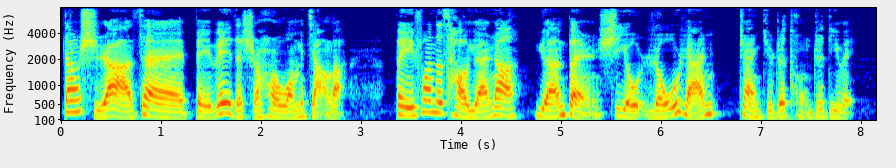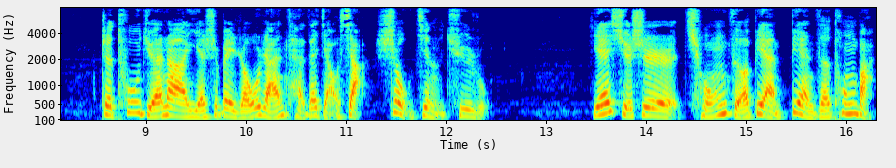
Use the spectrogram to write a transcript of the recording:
当时啊，在北魏的时候，我们讲了，北方的草原呢，原本是由柔然占据着统治地位，这突厥呢，也是被柔然踩在脚下，受尽了屈辱。也许是穷则变，变则通吧。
